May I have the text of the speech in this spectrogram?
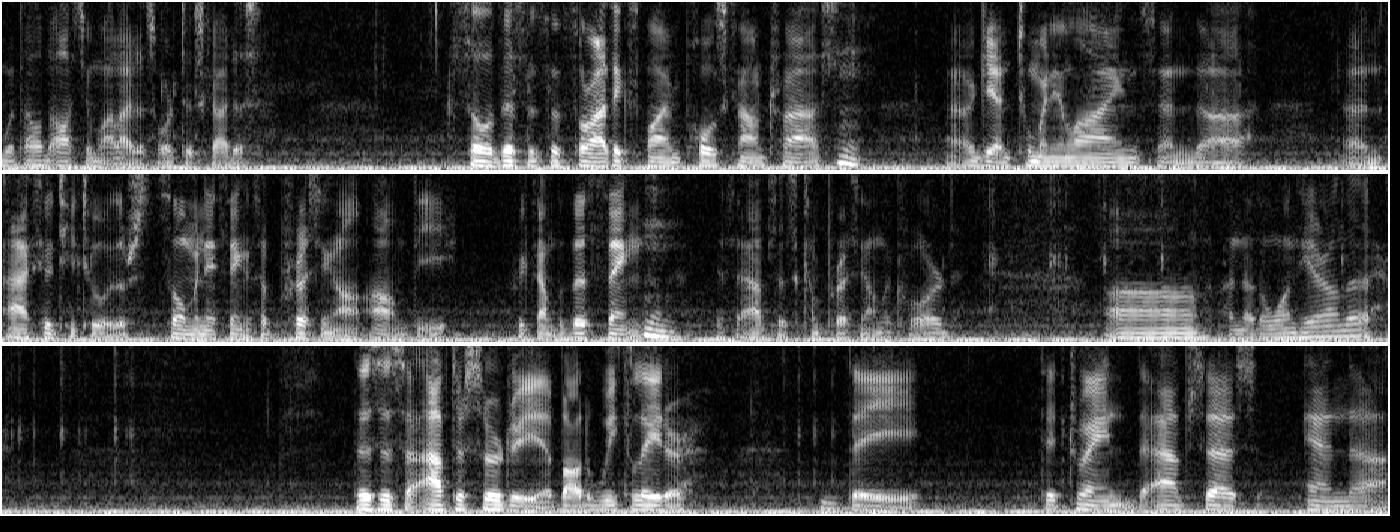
without osteomyelitis or discitis. So this is the thoracic spine post-contrast. Mm. Uh, again, too many lines and uh, and axial T2. There's so many things are pressing on, on the, for example, this thing mm. is abscess compressing on the cord. Uh, another one here on there. This is after surgery, about a week later. They they drained the abscess and uh,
